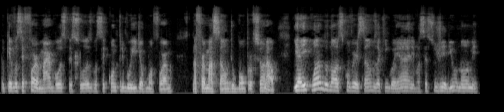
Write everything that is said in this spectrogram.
do que você formar boas pessoas, você contribuir de alguma forma na formação de um bom profissional. E aí, quando nós conversamos aqui em Goiânia, você sugeriu o nome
